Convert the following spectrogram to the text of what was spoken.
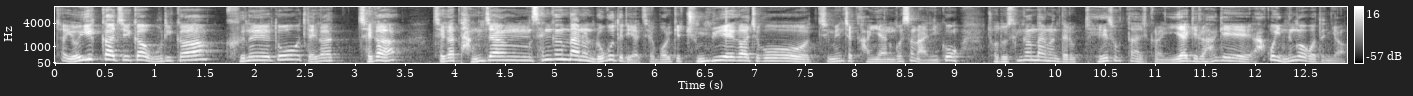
자 여기까지가 우리가 그네도 내가 제가 제가 당장 생각나는 로고들이에요. 제가 뭐 이렇게 준비해 가지고 지금 현재 강의하는 것은 아니고 저도 생각나는 대로 계속 다 그런 이야기를 하게 하고 있는 거거든요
